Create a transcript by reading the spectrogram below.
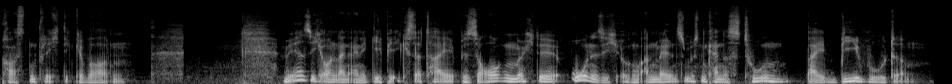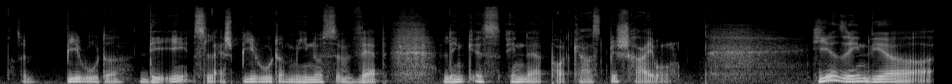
kostenpflichtig geworden. Wer sich online eine GPX-Datei besorgen möchte, ohne sich irgendwo anmelden zu müssen, kann das tun bei brouter. Brouter.de slash brouter-web. Link ist in der Podcast-Beschreibung. Hier sehen wir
